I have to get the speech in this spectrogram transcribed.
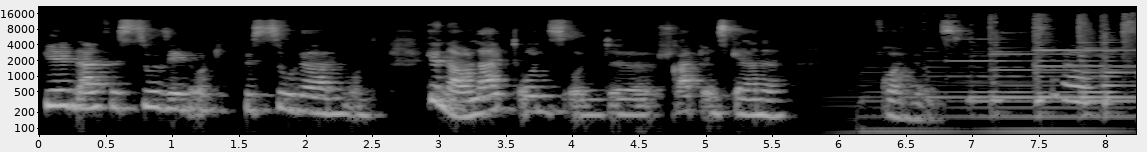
vielen Dank fürs Zusehen und fürs Zuhören. Und genau, liked uns und äh, schreibt uns gerne. Freuen wir uns. Genau.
